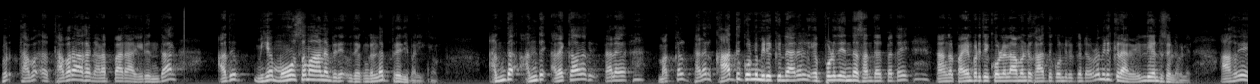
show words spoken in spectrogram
ஒரு தவ- தவறாக நடப்பாராக இருந்தால் அது மிக மோசமான வித- விதங்களில் பிரதிபலிக்கும். அந்த அந்த அதற்காக பல மக்கள் பலர் காத்துக்கொண்டும் இருக்கின்றார்கள். எப்பொழுது எந்த சந்தர்ப்பத்தை நாங்கள் பயன்படுத்திக் கொள்ளலாம் என்று காத்துக் கொண்டிருக்கின்றவர்களும் இருக்கிறார்கள். இல்லை என்று சொல்லவில்லை. ஆகவே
